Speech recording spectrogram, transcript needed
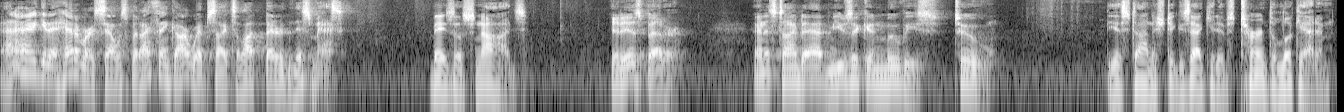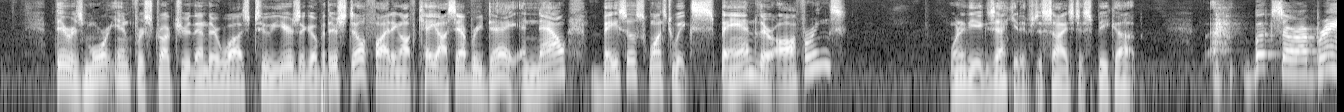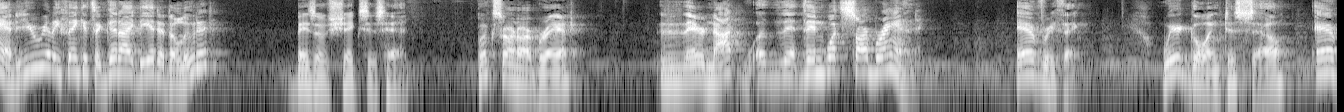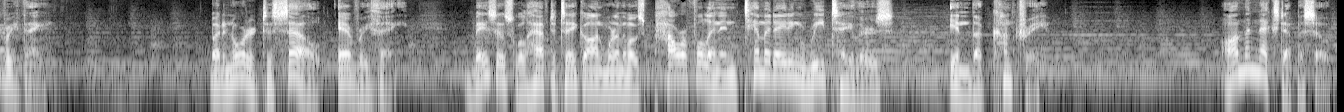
I don't want to get ahead of ourselves, but I think our website's a lot better than this mess. Bezos nods. It is better. And it's time to add music and movies, too. The astonished executives turn to look at him. There is more infrastructure than there was two years ago, but they're still fighting off chaos every day. And now Bezos wants to expand their offerings? One of the executives decides to speak up. Books are our brand. Do you really think it's a good idea to dilute it? Bezos shakes his head. Books aren't our brand. They're not? Then what's our brand? Everything. We're going to sell everything. But in order to sell everything, Bezos will have to take on one of the most powerful and intimidating retailers in the country. On the next episode,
